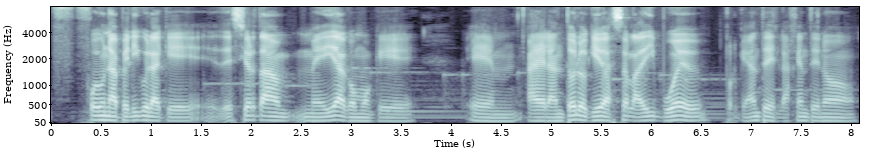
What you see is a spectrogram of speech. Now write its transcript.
Fue una película que de cierta medida como que em, adelantó lo que iba a ser la Deep Web, porque antes la gente no,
